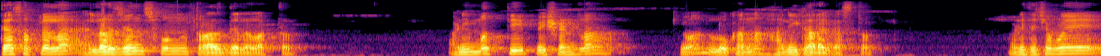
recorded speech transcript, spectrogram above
त्याच आपल्याला ॲलर्जन्स होऊन त्रास द्यायला लागतात. आणि मग ती पेशंटला किंवा लोकांना हानिकारक असतात. आणि त्याच्यामुळे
